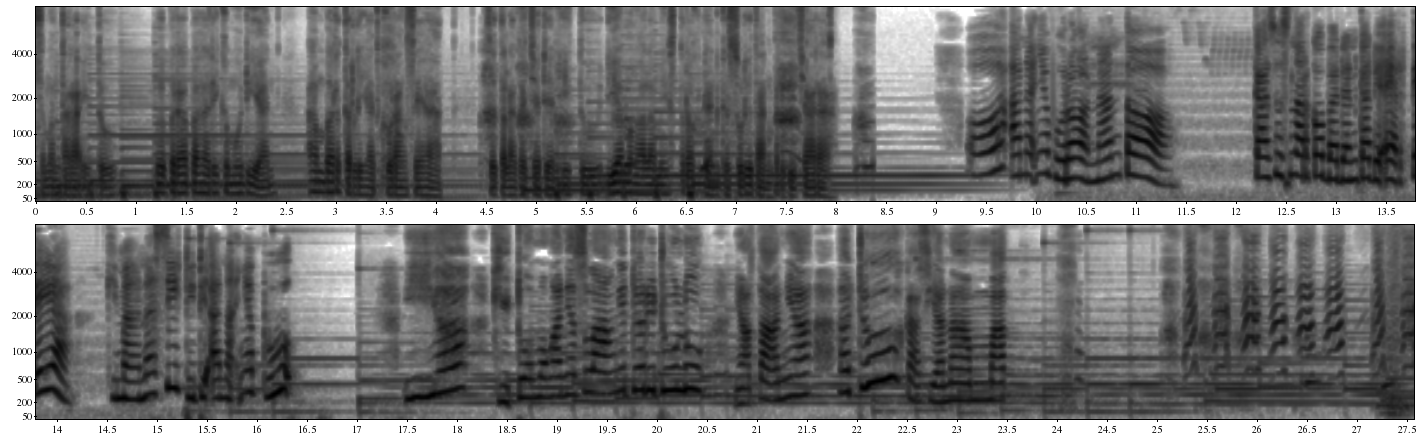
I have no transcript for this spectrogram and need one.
Sementara itu, beberapa hari kemudian, Ambar terlihat kurang sehat. Setelah kejadian itu, dia mengalami stroke dan kesulitan berbicara. Oh, anaknya Bu Ronan toh. Kasus narkoba dan KDRT ya? Gimana sih didik anaknya, Bu? Iya, gitu omongannya selangit dari dulu. Nyatanya, aduh, kasihan amat.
